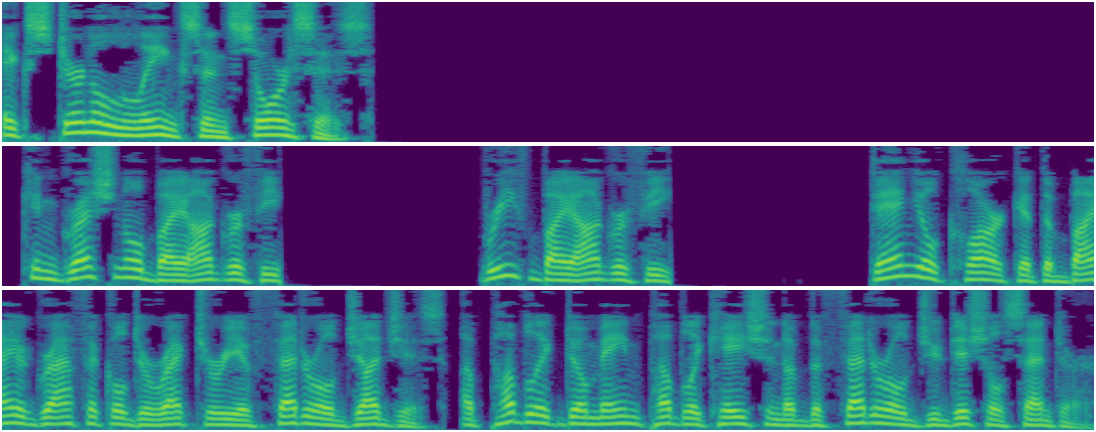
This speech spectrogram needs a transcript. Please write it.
External links and sources Congressional biography Brief biography Daniel Clark at the Biographical Directory of Federal Judges, a public domain publication of the Federal Judicial Center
